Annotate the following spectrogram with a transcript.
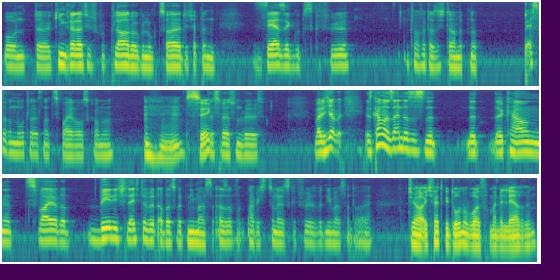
Und äh, ging relativ gut klar, da genug Zeit. Ich habe ein sehr, sehr gutes Gefühl und hoffe, dass ich da mit einer besseren Note als einer 2 rauskomme. Mhm, sick. Das wäre schon wild. Weil ich habe, es kann mal sein, dass es eine, eine, eine, eine 2 oder wenig schlechter wird, aber es wird niemals, also habe ich zumindest das Gefühl, es wird niemals eine 3. Tja, ich werde Gedono von meiner Lehrerin.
